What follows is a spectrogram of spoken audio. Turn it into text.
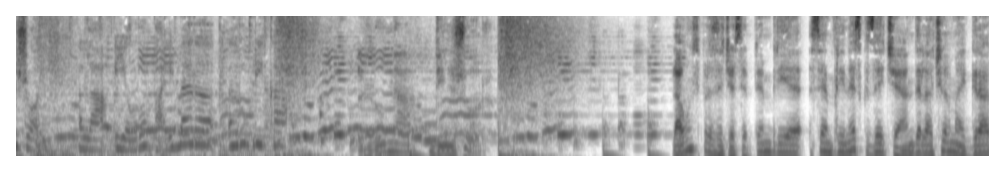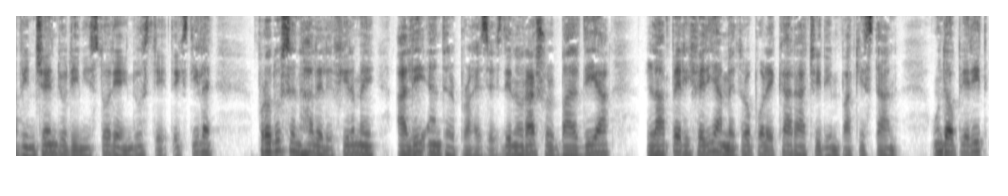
fiecare joi la Europa Liberă rubrica Lumea din jur. La 11 septembrie se împlinesc 10 ani de la cel mai grav incendiu din istoria industriei textile produs în halele firmei Ali Enterprises din orașul Baldia, la periferia metropolei Karachi din Pakistan, unde au pierit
